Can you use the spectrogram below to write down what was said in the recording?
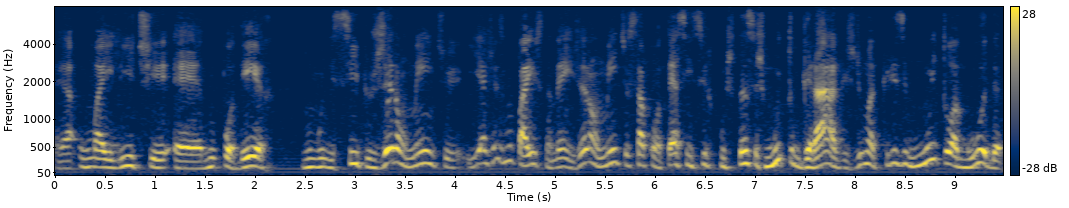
é, uma elite é, no poder, no município, geralmente, e às vezes no país também, geralmente isso acontece em circunstâncias muito graves, de uma crise muito aguda,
